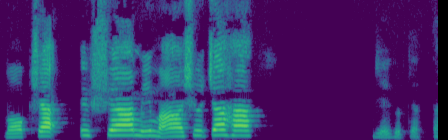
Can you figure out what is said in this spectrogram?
मोक्षयिष्यामि मा शुचः। జయగుర్దత్త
